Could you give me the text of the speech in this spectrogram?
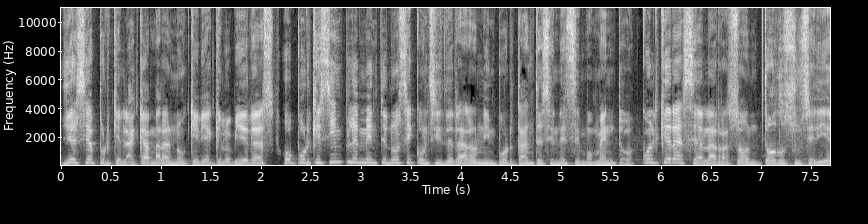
ya sea porque la cámara no quería que lo vieras o porque simplemente no se consideraron importantes en ese momento. Cualquiera sea la razón, todos sucedieron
